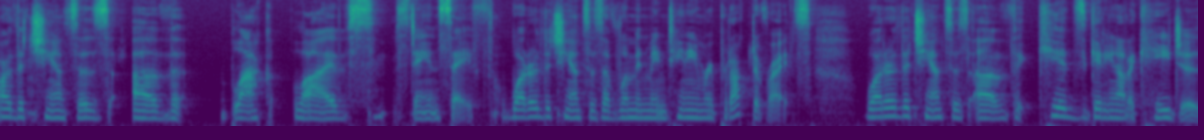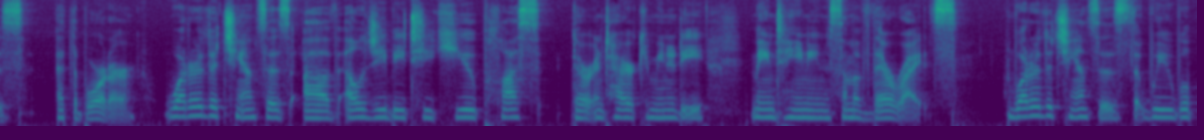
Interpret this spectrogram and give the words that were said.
are the chances of Black lives staying safe? What are the chances of women maintaining reproductive rights? What are the chances of kids getting out of cages at the border? What are the chances of LGBTQ plus their entire community maintaining some of their rights? What are the chances that we will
